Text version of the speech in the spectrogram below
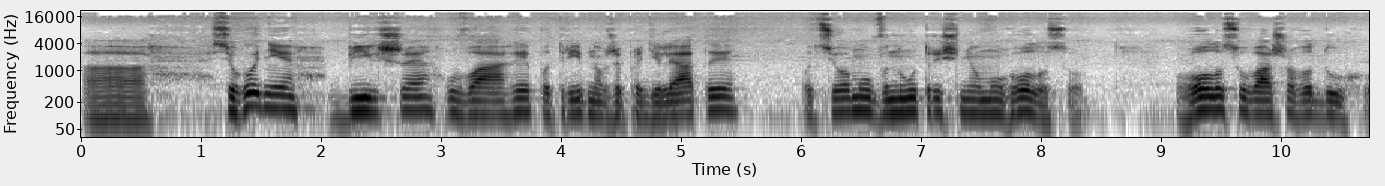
А, сьогодні більше уваги потрібно вже приділяти оцьому внутрішньому голосу, голосу вашого духу.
